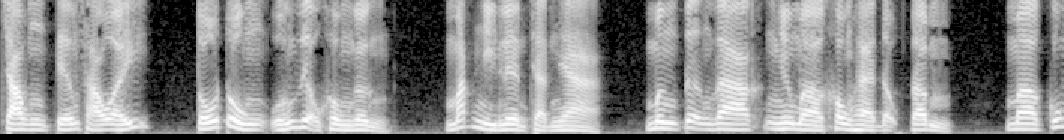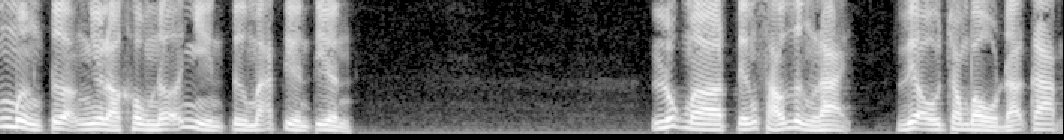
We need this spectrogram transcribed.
Trong tiếng sáo ấy, Tố Tùng uống rượu không ngừng, mắt nhìn lên trần nhà, mừng tượng ra nhưng mà không hề động tâm, mà cũng mừng tượng như là không nỡ nhìn từ Mã tiền tiền. Lúc mà tiếng sáo dừng lại, rượu trong bầu đã cạn.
